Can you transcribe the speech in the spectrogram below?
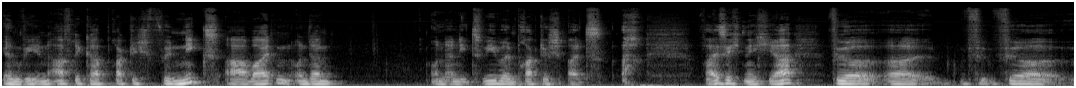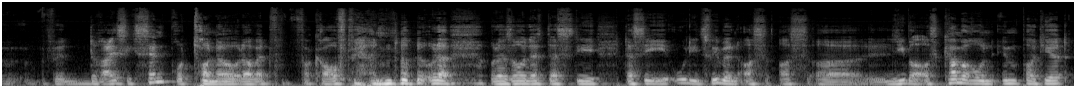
irgendwie in Afrika praktisch für nichts arbeiten und dann, und dann die Zwiebeln praktisch als, ach, weiß ich nicht, ja, für, äh, für, für, für 30 Cent pro Tonne oder was verkauft werden oder, oder so, dass, dass, die, dass die EU die Zwiebeln aus, aus, äh, lieber aus Kamerun importiert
